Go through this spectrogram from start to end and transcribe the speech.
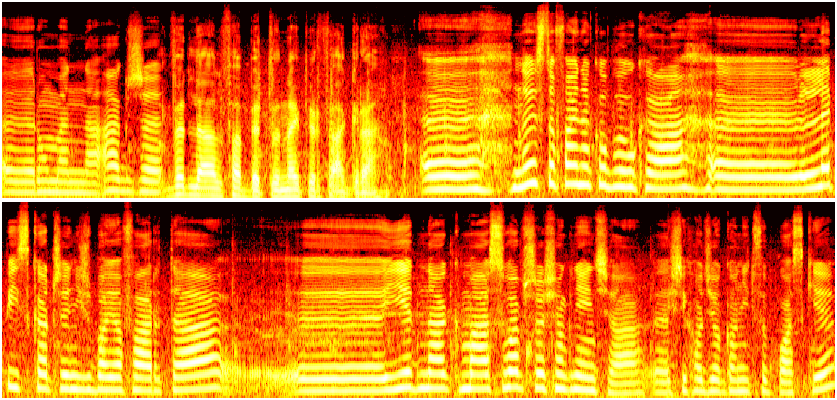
e, Rumen na Agrze. Wedle alfabetu najpierw Agra. E, No jest to fajna kobyłka, e, lepiej skacze niż Bajafarta, e, jednak ma słabsze osiągnięcia, e, jeśli chodzi o gonitwy płaskie.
